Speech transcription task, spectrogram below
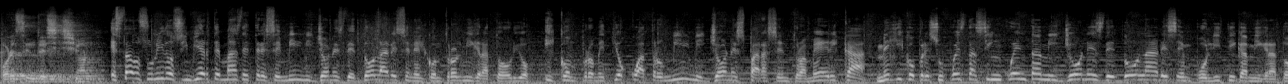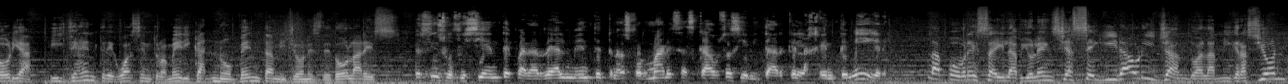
por esta indecisión. Estados Unidos invierte más de 13 mil millones de dólares en el control migratorio y comprometió 4 mil millones para Centroamérica. México presupuesta 50 millones de dólares en política migratoria y ya entregó a Centroamérica 90 millones de dólares. Es insuficiente para realmente transformar esas causas y evitar que la gente migre. La pobreza y la violencia seguirá orillando a la migración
